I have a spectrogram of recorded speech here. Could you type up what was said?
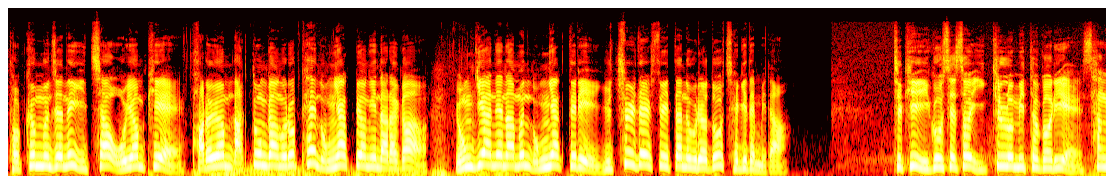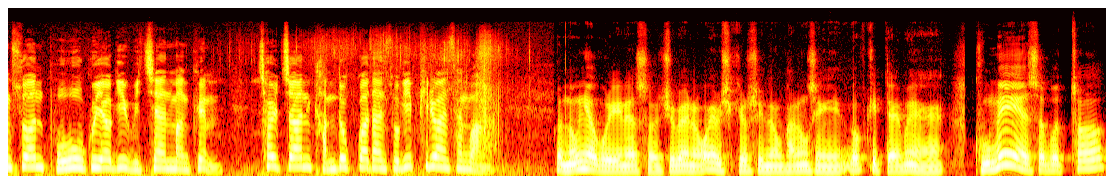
더 큰 문제는 2차 오염 피해, 바로 옆 낙동강으로 폐 농약병이 날아가 용기 안에 남은 농약들이 유출될 수 있다는 우려도 제기됩니다. 특히 이곳에서 2km 거리에 상수원 보호구역이 위치한 만큼 철저한 감독과 단속이 필요한 상황. 그 농약으로 인해서 주변을 오염시킬 수 있는 가능성이 높기 때문에 구매에서부터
